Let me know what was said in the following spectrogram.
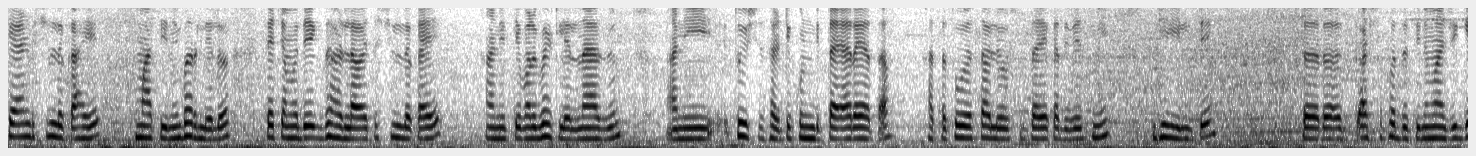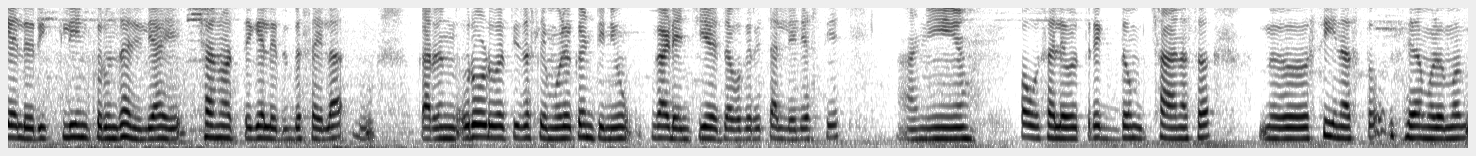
कॅन्ड शिल्लक आहे मातीने भरलेलं. त्याच्यामध्ये एक झाड लावायचं शिल्लक आहे आणि ते मला भेटलेलं नाही अजून. आणि तुळशीसाठी कुंडी तयार आहे आता. आता तुळस लावल्यावर सुद्धा एखाद्या वेळेस मी घेईल ते. तर अशा पद्धतीने माझी गॅलरी क्लीन करून झालेली आहे. छान वाटते गॅलरीत बसायला. कारण रोडवरतीच असल्यामुळे कंटिन्यू गाड्यांची येजा वगैरे चाललेली असते. आणि पाऊस आल्यावर तर एकदम छान असं सीन असतो. त्यामुळं मग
